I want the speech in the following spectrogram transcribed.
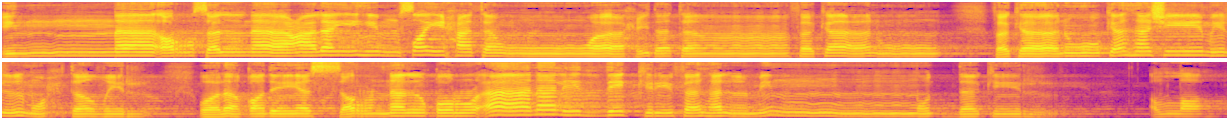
إنا أرسلنا عليهم صيحة واحدة فكانوا فكانوا كهشيم المحتضر. ولقد يسرنا القرآن للذكر فهل من مدكر. الله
